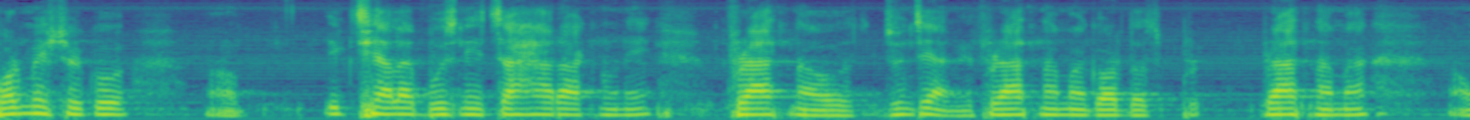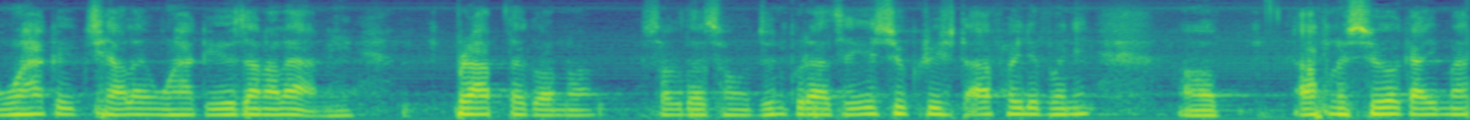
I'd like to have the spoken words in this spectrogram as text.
परमेश्वरको इच्छालाई बुझ्ने चाह राख्नु नै प्रार्थना हो। जुन चाहिँ हामी प्रार्थनामा गर्दछ प्रार्थनामा उहाँको इच्छालाई उहाँको योजनालाई हामी प्राप्त गर्न सक्दछौँ। जुन कुरा चाहिँ यसु ख्रिस्ट आफैले पनि आफ्नो सेवकाईमा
